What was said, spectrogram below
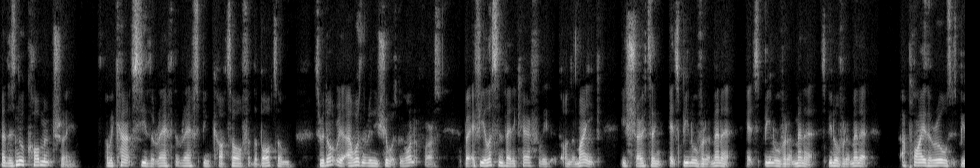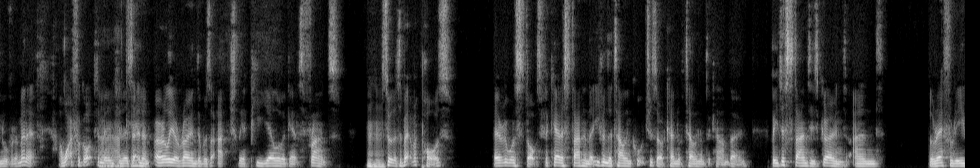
Now there's no commentary and we can't see the ref. The ref's been cut off at the bottom. So we don't really, I wasn't really sure what's going on at first. But if you listen very carefully on the mic, he's shouting, it's been over a minute. It's been over a minute. It's been over a minute. Apply the rules. It's been over a minute. And what I forgot to mention okay. is that in an earlier round, there was actually a P yellow against France. Mm-hmm. So there's a bit of a pause. Everyone stops. Fichera standing there. Even the Italian coaches are kind of telling him to calm down. But he just stands his ground and the referee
